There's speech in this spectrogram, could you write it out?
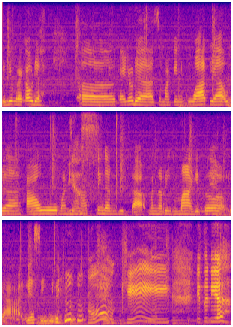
jadi mereka udah eh, kayaknya udah semakin kuat ya udah tahu masing-masing dan bisa menerima gitu. Ya iya sih. Oh, Oke, itu dia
